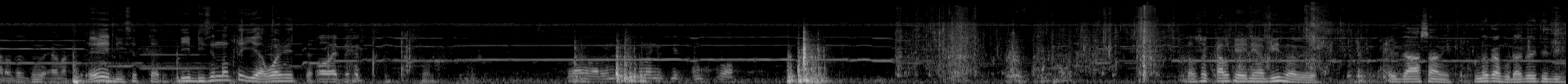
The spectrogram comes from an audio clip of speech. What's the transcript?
কারোটা তুমি এনা এই ডিসের তার ডি ডিসের না তো। ইয়া ওয়াই তার মারুন কোন কি দর্শক কালকে এই নিয়ে বিষ হবে। এই যে আসা আমি নৌকা ফুটা করে দিই।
